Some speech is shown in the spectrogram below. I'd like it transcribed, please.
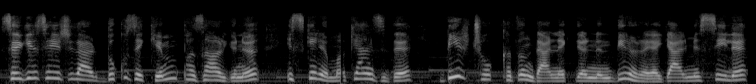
Sevgili seyirciler 9 Ekim Pazar günü İskele Mackenzie'de birçok kadın derneklerinin bir araya gelmesiyle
